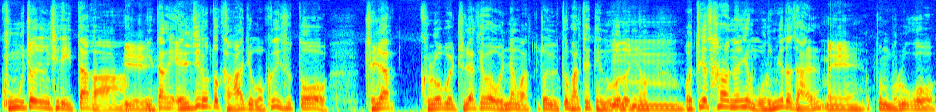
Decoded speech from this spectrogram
국무조정실에 있다가 예. 있다가 LG로 또 가가지고 거기서 또 전략 글로벌 전략개발 원장 왔고 또, 또 발탁된 거거든요. 음. 어떻게 살았는지 모릅니다 잘. 예. 또 모르고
